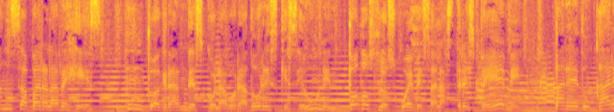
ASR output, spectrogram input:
Esperanza para la vejez, junto a grandes colaboradores que se unen todos los jueves a las 3 pm para educar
